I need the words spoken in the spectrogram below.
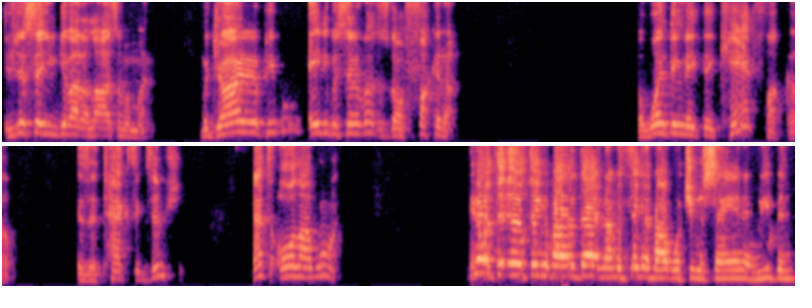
you just say you give out a large sum of money. Majority of the people, 80% of us, is gonna fuck it up. But one thing they, they can't fuck up is a tax exemption. That's all I want. You know what the ill thing about that, and I've been thinking about what you were saying, and we've been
